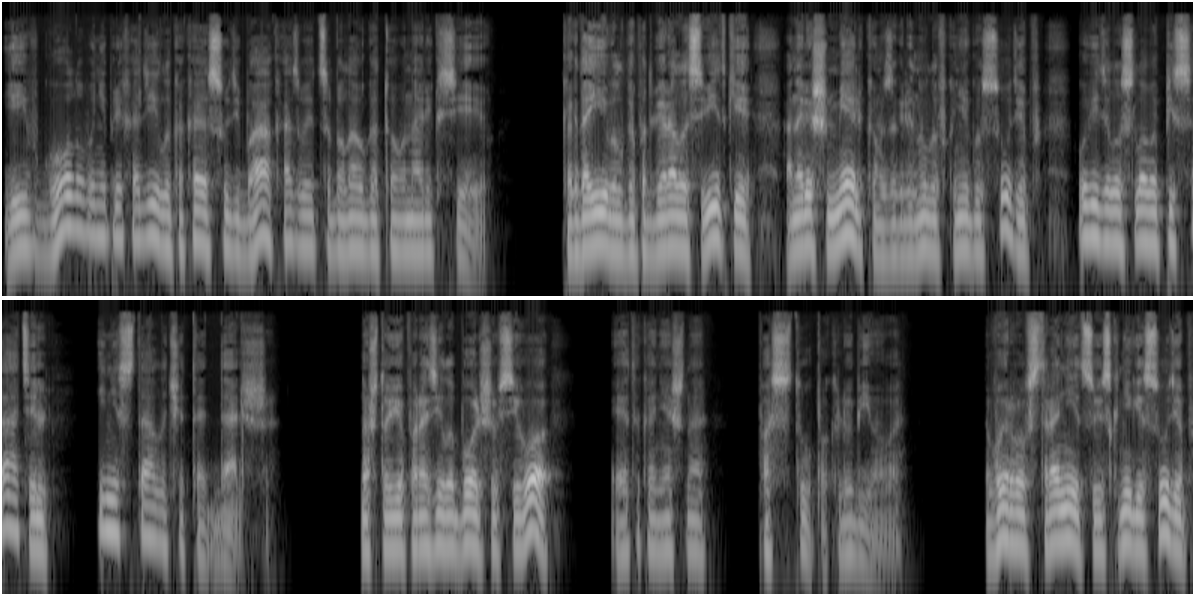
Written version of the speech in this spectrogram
Ей в голову не приходило, какая судьба, оказывается, была уготована Алексею. Когда Иволга подбирала свитки, она лишь мельком заглянула в книгу судеб, увидела слово «писатель» и не стала читать дальше. Но что ее поразило больше всего, это, конечно, поступок любимого. Вырвав страницу из книги судеб,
